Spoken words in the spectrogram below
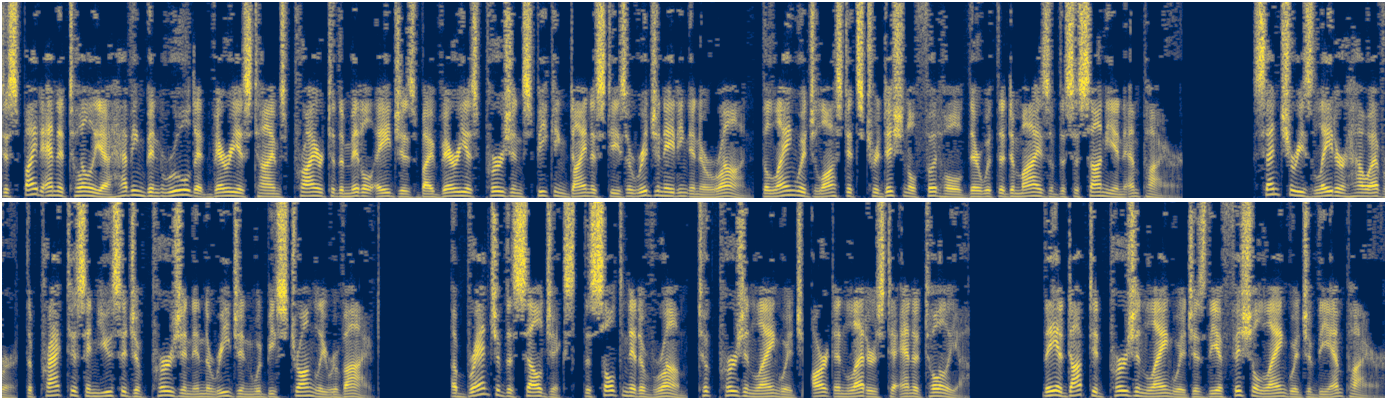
Despite Anatolia having been ruled at various times prior to the Middle Ages by various Persian-speaking dynasties originating in Iran, the language lost its traditional foothold there with the demise of the Sasanian Empire. Centuries later however, the practice and usage of Persian in the region would be strongly revived. A branch of the Seljuks, the Sultanate of Rum, took Persian language, art and letters to Anatolia. They adopted Persian language as the official language of the empire.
